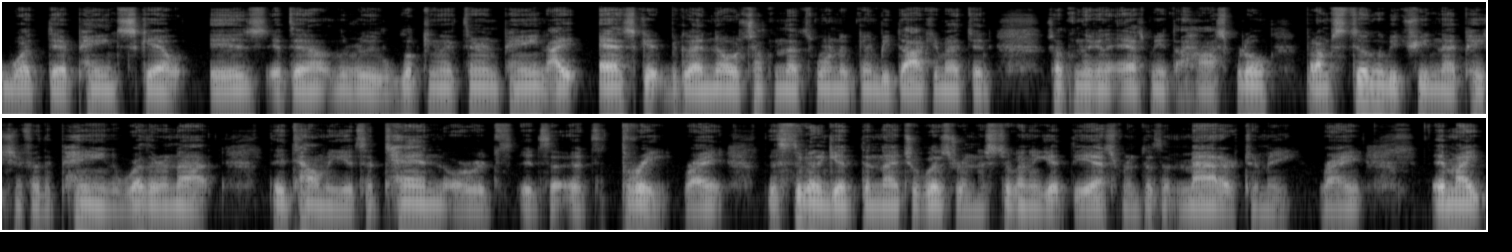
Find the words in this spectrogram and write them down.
what their pain scale is if they're not really looking like they're in pain. I ask it because I know it's something that's one that's going to be documented, something they're going to ask me at the hospital, but I'm still going to be treating that patient for the pain, whether or not they tell me it's a 10 or it's it's a, it's a 3, right? They're still going to get the nitroglycerin, they're still going to get the aspirin. It doesn't matter to me, right? It might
